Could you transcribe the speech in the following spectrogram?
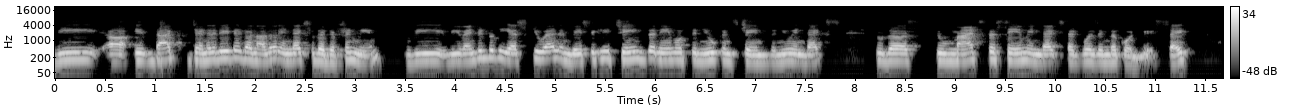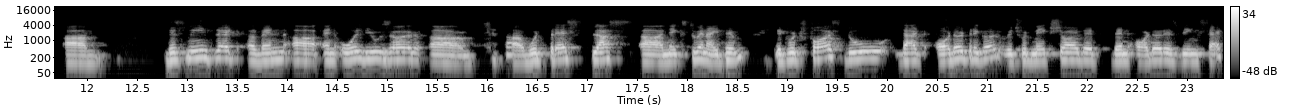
we uh, that generated another index with a different name. We we went into the SQL and basically changed the name of the new constraint, the new index, to the to match the same index that was in the code base, right? Um, this means that uh, when uh, an old user uh, uh would press plus uh, next to an item, it would first do that order trigger, which would make sure that then order is being set.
